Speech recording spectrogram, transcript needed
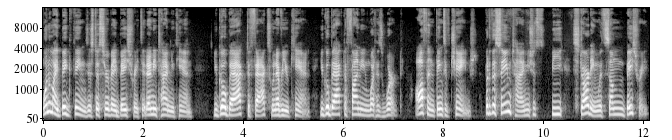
one of my big things is to survey base rates at any time you can. You go back to facts whenever you can. You go back to finding what has worked. Often things have changed, but at the same time, you should be starting with some base rate.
